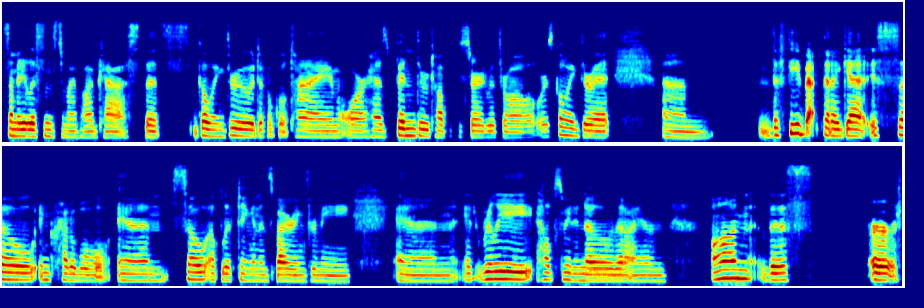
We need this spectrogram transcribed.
somebody listens to my podcast that's going through a difficult time or has been through topical steroid withdrawal or is going through it, um, the feedback that I get is so incredible and so uplifting and inspiring for me. And it really helps me to know that I am on this earth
